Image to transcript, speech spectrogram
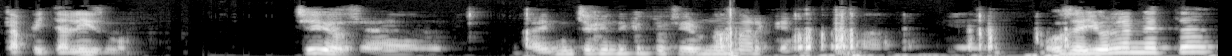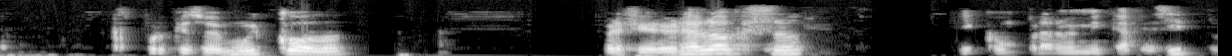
capitalismo. Sí, o sea, hay mucha gente que prefiere una marca. O sea, yo la neta, porque soy muy codo, prefiero ir al Oxxo y comprarme mi cafecito.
